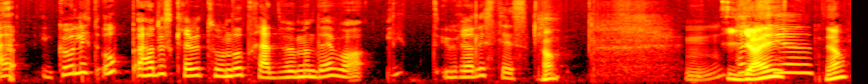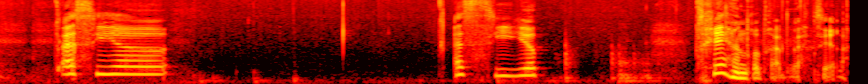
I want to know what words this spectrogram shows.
Jeg går litt opp. Jeg hadde skrevet 230, men det var litt urealistisk. Ja. Mm. Jeg sier- ja. Jeg sier Jeg sier 330, sier jeg.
